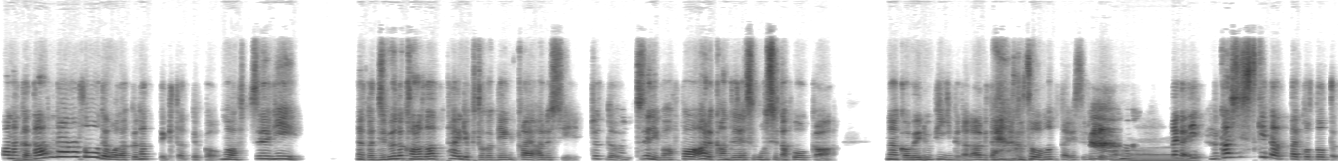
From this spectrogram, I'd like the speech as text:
まあなんかだんだんそうでもなくなってきたっていうか、まあ普通になんか自分の体、体力とか限界あるし、ちょっと常にバッファーある感じで過ごしてた方が、なんかウェルビーイングだなみたいなことを思ったりするけど、ななんかい昔好きだったことと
